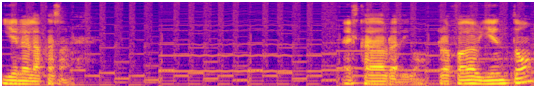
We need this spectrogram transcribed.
Hielo a la cadáver, digo. Ráfaga viento.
